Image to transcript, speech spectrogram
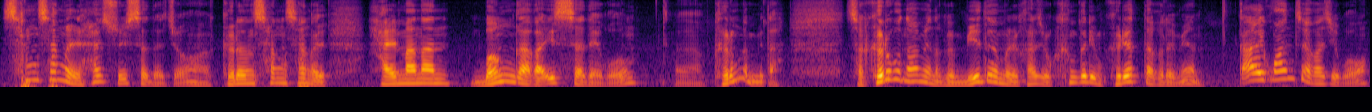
상상을 할 수 있어야 되죠. 그런 상상을 할 만한 뭔가가 있어야 되고 어, 그런 겁니다. 자 그러고 나면 그 믿음을 가지고 큰 그림 그렸다 그러면 깔고 앉아 가지고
